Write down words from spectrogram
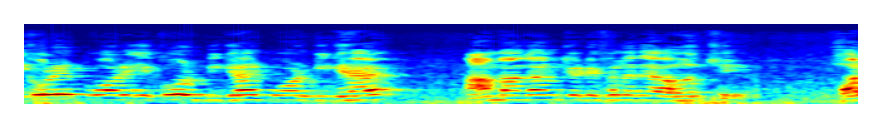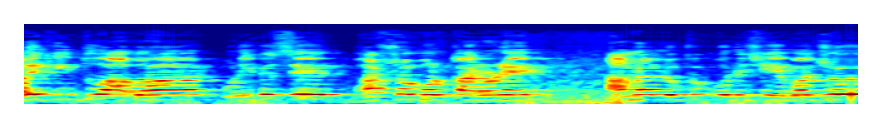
একরের পর একর, বিঘার পর বিঘা আম বাগান কেটে ফেলে দেওয়া হচ্ছে। ফলে কিন্তু আবহাওয়ার পরিবেশের ভারসাম্যর কারণে আমরা লক্ষ্য করেছি, এবছর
